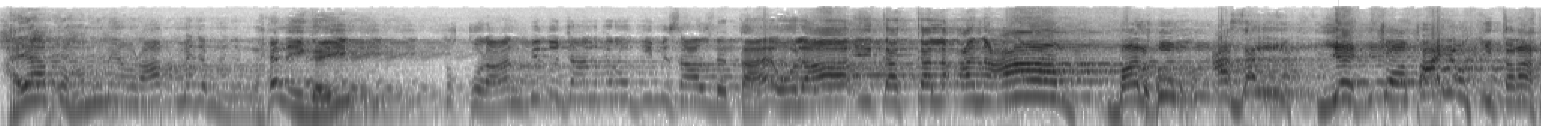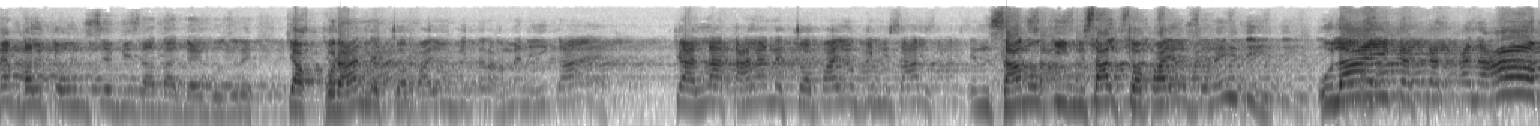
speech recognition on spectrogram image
हया तो हम में और आप में जब रह नहीं गई तो कुरान भी तो जानवरों की मिसाल देता है। उलाई का कल अनाम बलहुम अजल। ये चौपायों की तरह है, बल्कि उनसे भी ज़्यादा गए गुजरे। क्या कुरान ने चौपायों की तरह हमें नहीं कहा है? क्या अल्लाह ताला ने चौपायों की मिसाल, इंसानों की मिसाल चौपायों से नहीं दी? उलाई का कल अनाम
